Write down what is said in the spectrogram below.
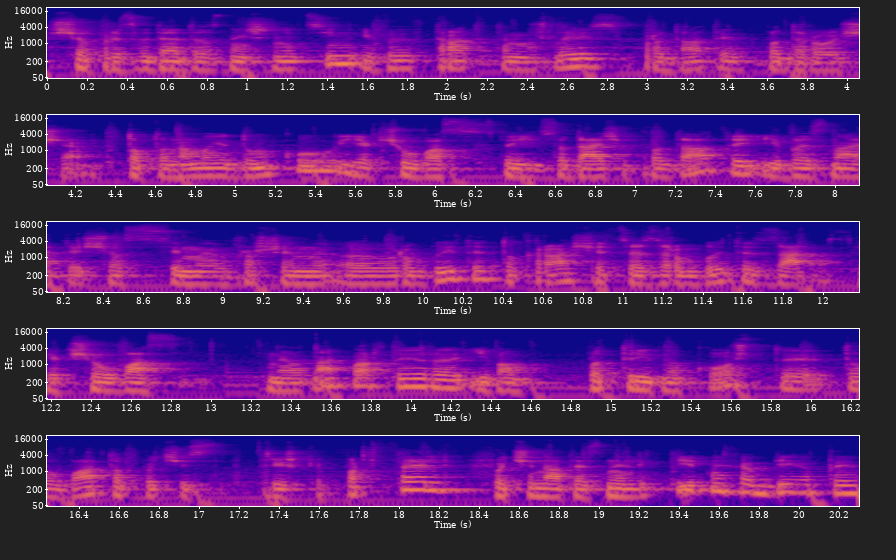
що призведе до зниження цін, і ви втратите можливість продати подорожче. Тобто, на мою думку, якщо у вас стоїть задача продати, і ви знаєте, що з цими грошима е, робити, то краще це зробити зараз. Якщо у вас не одна квартира і вам потрібно кошти, то варто почистити трішки портфель, починати з неліквідних об'єктів,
